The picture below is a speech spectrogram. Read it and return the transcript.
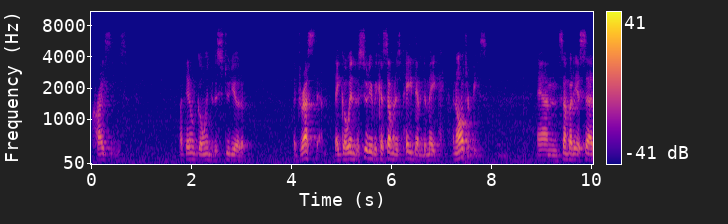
crises, but they don't go into the studio to address them. They go into the studio because someone has paid them to make an altarpiece. And somebody has said,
